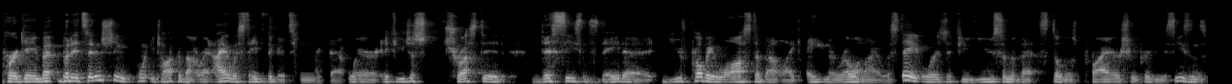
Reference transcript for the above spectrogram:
per game. But but it's an interesting point you talk about right? Iowa state's a good team like that where if you just trusted this season's data you've probably lost about like eight in a row on iowa state whereas if you use some of that still those priors from previous seasons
